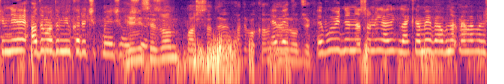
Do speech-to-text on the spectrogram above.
Şimdi adım adım yukarı çıkmaya çalışıyoruz. Yeni sezon başladı. Hadi bakalım Evet. neler olacak. Ve bu videonun sonuna geldik. Likelamayı ve abone olmayı unutmayın.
